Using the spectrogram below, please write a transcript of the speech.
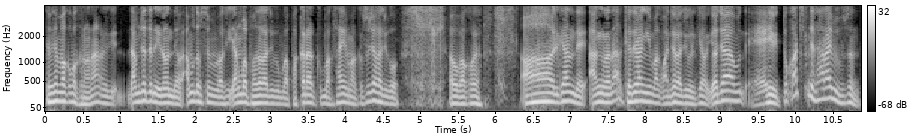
냄새 맡고 막 그러나 남자들은 이런데 아무도 없으면 막 양발 벗어가지고 막 발가락 막 사이 막 쑤셔가지고 하고 막 아 이렇게 하는데 안 그러나 겨드랑이 막 만져가지고 이렇게 여자분 에이 똑같은데 사람이 무슨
